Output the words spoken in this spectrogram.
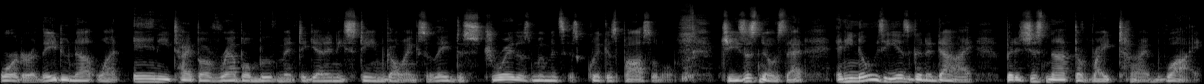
order. They do not want any type of rebel movement to get any steam going. So they destroy those movements as quick as possible. Jesus knows that, and he knows he is going to die, but it's just not the right time. Why?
